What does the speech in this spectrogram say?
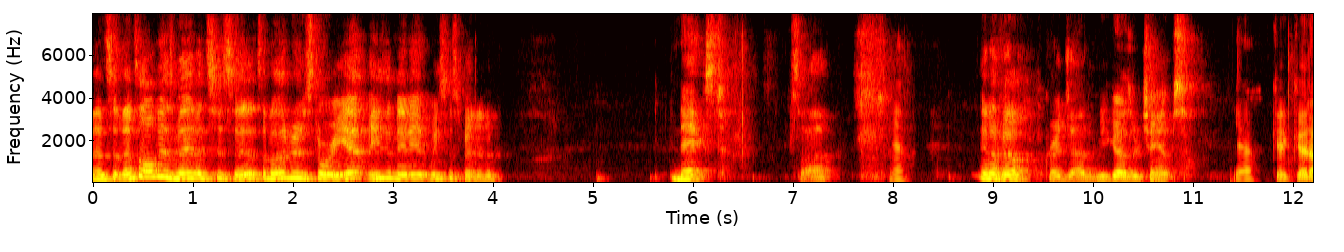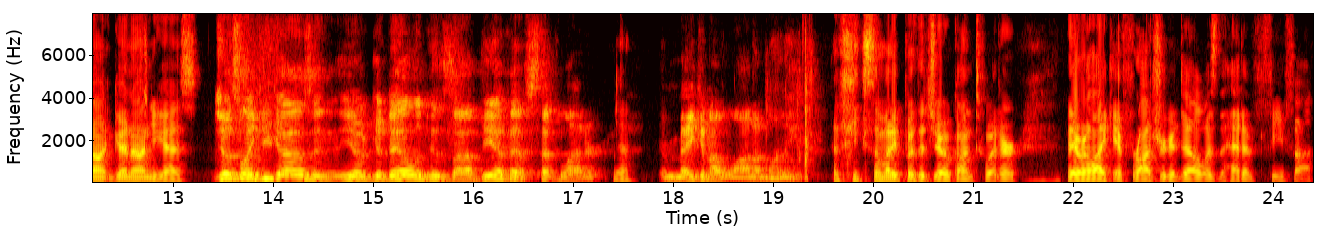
that's that's all it is, man. It's just it's another news story. Yep, he's an idiot. We suspended him. Next, so Yeah. NFL, great job. You guys are champs. Yeah, good good on good on you guys. Just like you guys and you know Goodell and his uh, BFF Sepp Blatter. Yeah. they're making a lot of money. I think somebody put the joke on Twitter. They were like, if Roger Goodell was the head of FIFA,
